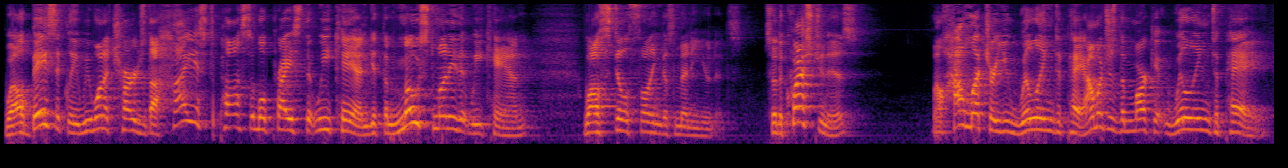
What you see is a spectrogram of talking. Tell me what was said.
Well, basically, we want to charge the highest possible price that we can, get the most money that we can, while still selling this many units. So the question is, well, how much are you willing to pay? How much is the market willing to pay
